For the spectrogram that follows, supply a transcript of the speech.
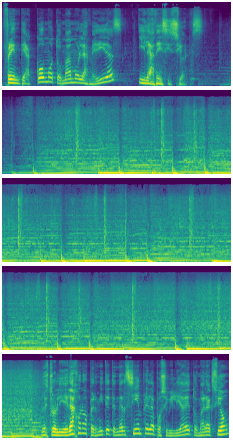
frente a cómo tomamos las medidas y las decisiones. Nuestro liderazgo nos permite tener siempre la posibilidad de tomar acción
